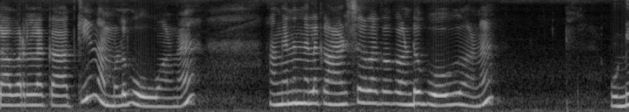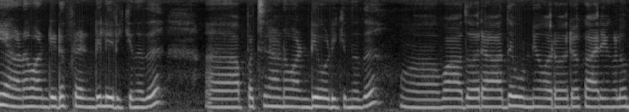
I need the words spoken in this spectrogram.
കവറിലൊക്കെ ആക്കി നമ്മൾ പോവുകയാണ് അങ്ങനെ നല്ല കാഴ്ചകളൊക്കെ കണ്ടു പോവുകയാണ്. ഉണ്ണിയാണ് വണ്ടിയുടെ ഫ്രണ്ടിലിരിക്കുന്നത് അപ്പച്ചനാണ് വണ്ടി ഓടിക്കുന്നത്. വാതോരാതെ ഉണ്ണി ഓരോരോ കാര്യങ്ങളും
